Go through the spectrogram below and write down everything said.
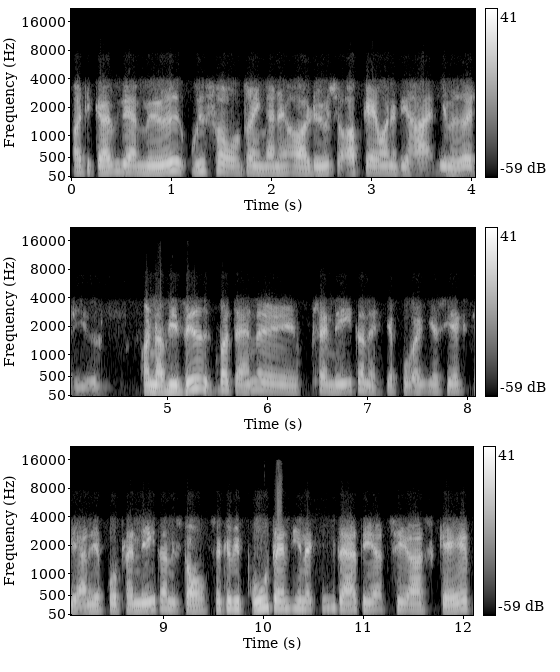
og det gør vi ved at møde udfordringerne og løse opgaverne, vi har, vi møder i livet. Og når vi ved, hvordan øh, planeterne, jeg, bruger, jeg siger ikke stjerner, jeg bruger planeterne står, så kan vi bruge den energi, der er der, til at skabe,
